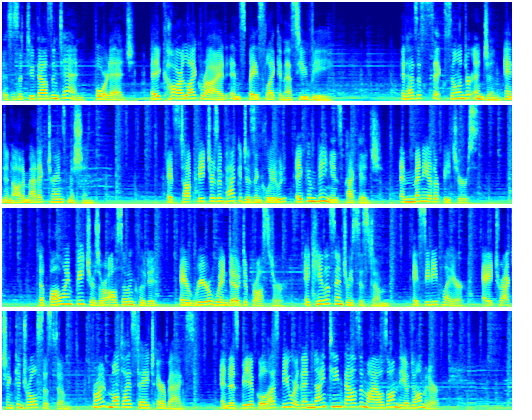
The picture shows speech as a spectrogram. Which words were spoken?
This is a 2010 Ford Edge, a car-like ride in space like an SUV. It has a six-cylinder engine and an automatic transmission. Its top features and packages include a convenience package and many other features. The following features are also included a rear window defroster, a keyless entry system, a CD player, a traction control system, front multi-stage airbags, and this vehicle has fewer than 19,000 miles on the odometer.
